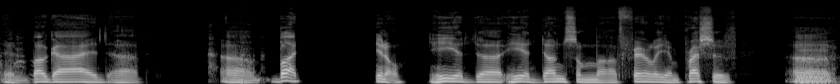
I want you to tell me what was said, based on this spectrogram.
and bug eyed, uh, um, but you know he had uh, he had done some uh, fairly impressive mm.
